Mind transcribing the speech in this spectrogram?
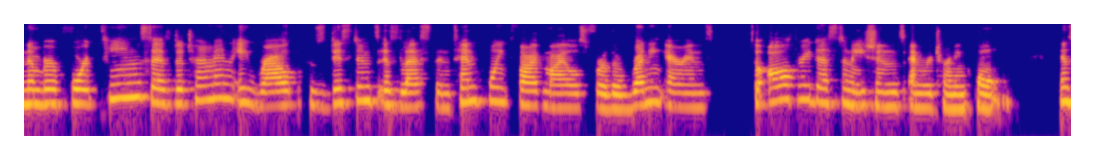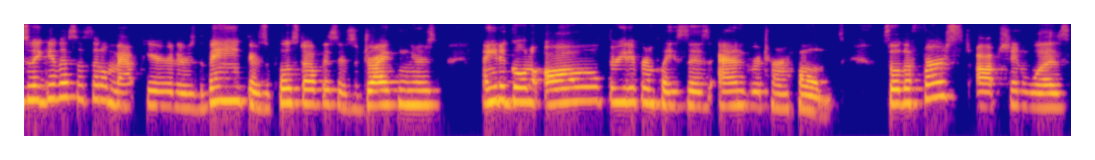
Number 14 says determine a route whose distance is less than 10.5 miles for the running errands to all three destinations and returning home. And so they give us this little map here. There's the bank, there's a post office, there's the dry cleaners. I need to go to all three different places and return home. So the first option was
